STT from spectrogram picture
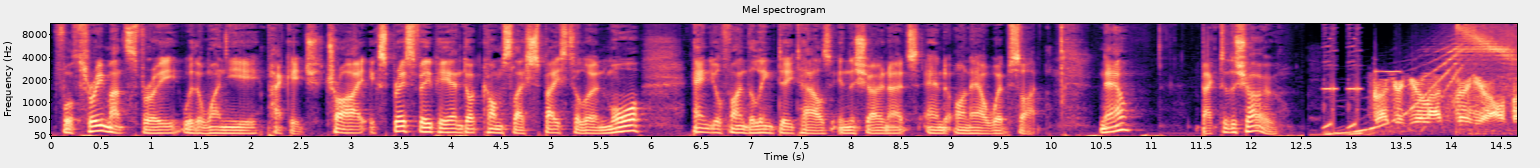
for three months free with a one-year package. Try expressvpn.com slash space to learn more and you'll find the link details in the show notes and on our website. Now, back to the show. Roger, you're loud and here also.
